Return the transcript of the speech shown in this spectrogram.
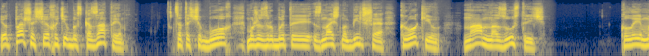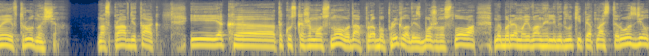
І от перше, що я хотів би сказати, це те, що Бог може зробити значно більше кроків нам назустріч, коли ми в труднощах. Насправді так. І як е, таку, скажімо, основу да, або приклад із Божого Слова, ми беремо Євангеліє від Луки, 15 розділ,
